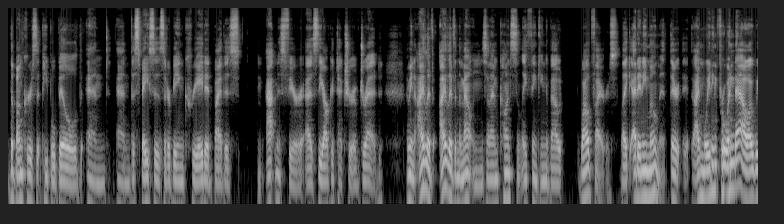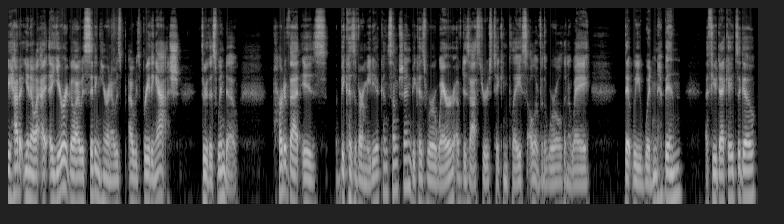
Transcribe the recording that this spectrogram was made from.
the bunkers that people build and and the spaces that are being created by this atmosphere as the architecture of dread. I mean, I live I live in the mountains and I'm constantly thinking about wildfires like at any moment. There i'm waiting for one now. We had you know a, a year ago i was sitting here and i was i was breathing ash through this window. Part of that is because of our media consumption because we're aware of disasters taking place all over the world in a way that we wouldn't have been a few decades ago.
